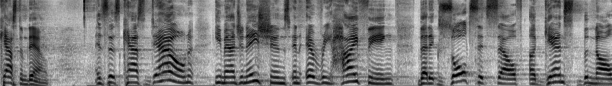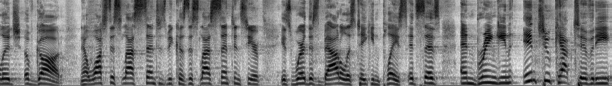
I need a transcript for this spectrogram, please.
cast them down. It says, cast down imaginations and every high thing that exalts itself against the knowledge of God. Now, watch this last sentence because this last sentence here is where this battle is taking place. It says, and bringing into captivity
